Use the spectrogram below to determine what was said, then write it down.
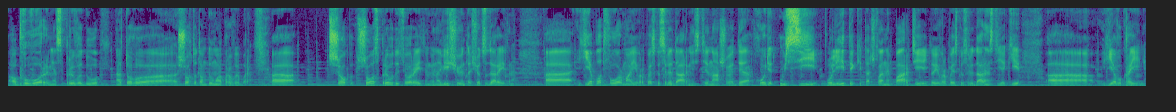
Обговорення з приводу е, того, що хто там думає про вибори. Що, що з приводу цього рейтингу? Навіщо він та що це за рейтинг? Є платформа Європейська солідарність нашої, де входять усі політики та члени партії до Європейської солідарності, які є в Україні.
